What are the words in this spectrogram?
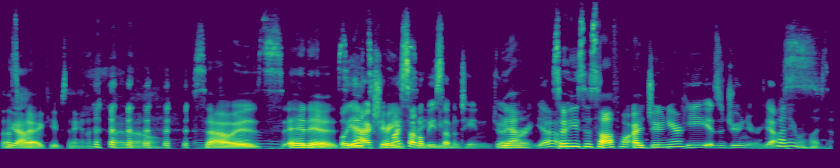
That's Yeah. why I keep saying it. I know. So it's it is. Well, yeah, It's actually, my son will be 17 January. Yeah. So he's a sophomore, a junior. he is a junior. Yes. Oh, I didn't realize that.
